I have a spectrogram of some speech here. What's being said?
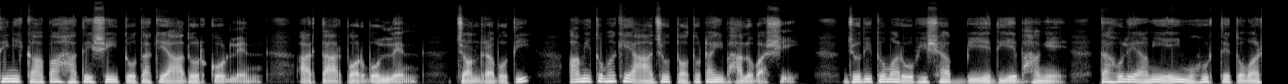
তিনি কাঁপা হাতে সেই তোতাকে আদর করলেন, আর তারপর বললেন, চন্দ্রাবতী আমি তোমাকে আজও ততটাই ভালোবাসি। যদি তোমার অভিশাপ বিয়ে দিয়ে ভাঙে, তাহলে আমি এই মুহূর্তে তোমার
